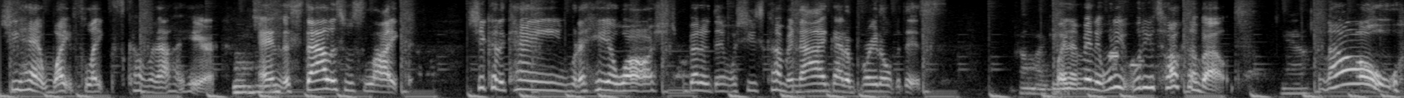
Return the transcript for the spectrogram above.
She had white flakes coming out her hair, mm-hmm. and the stylist was like, she could have came with a hair washed better than when she's coming. Now I got to braid over this. Oh my god! Wait a minute. What are you What are you talking about? Yeah. No.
